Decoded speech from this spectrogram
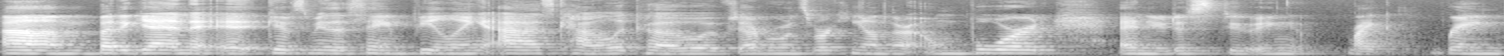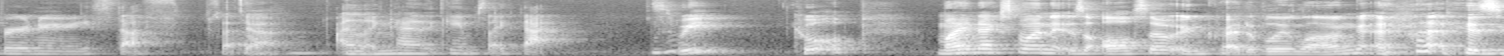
Um, but again, it gives me the same feeling as Calico if everyone's working on their own board and you're just doing like rain burnery stuff. So Yeah. I like kind of games like that. Sweet. Cool. My next one is also incredibly long, and that is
